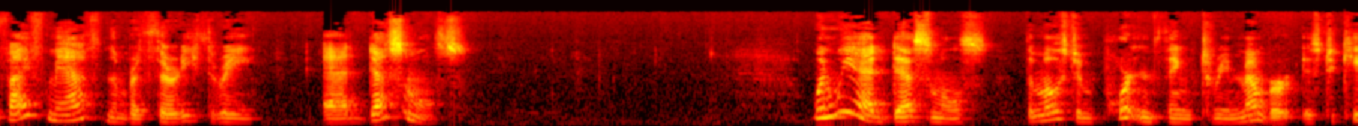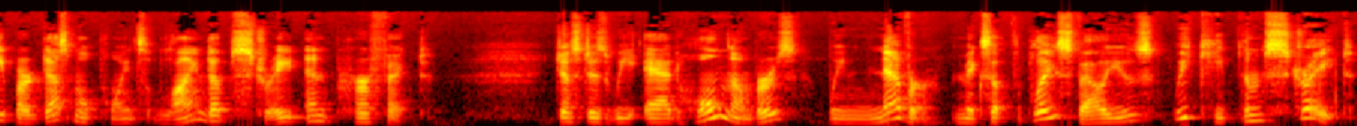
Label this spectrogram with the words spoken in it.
5 Math, number 33. Add decimals. When we add decimals, the most important thing to remember is to keep our decimal points lined up straight and perfect. Just as we add whole numbers, we never mix up the place values, we keep them straight.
